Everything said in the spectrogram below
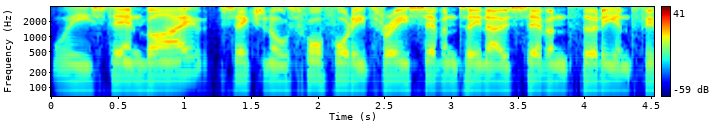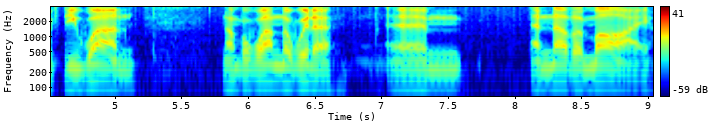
we stand by sectionals 443, 1707, 30 and 51. Number one, the winner. Um, another My.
